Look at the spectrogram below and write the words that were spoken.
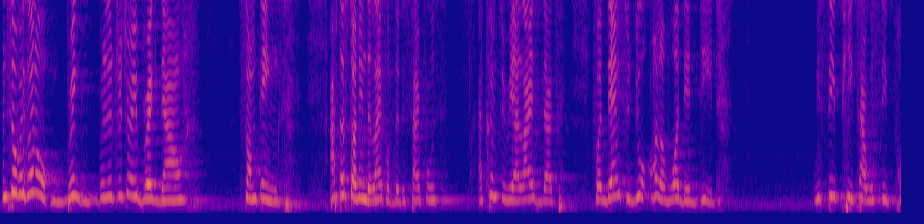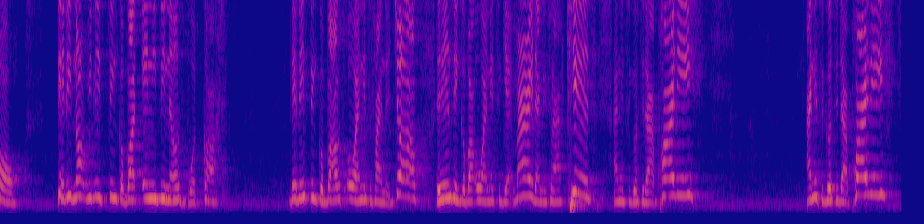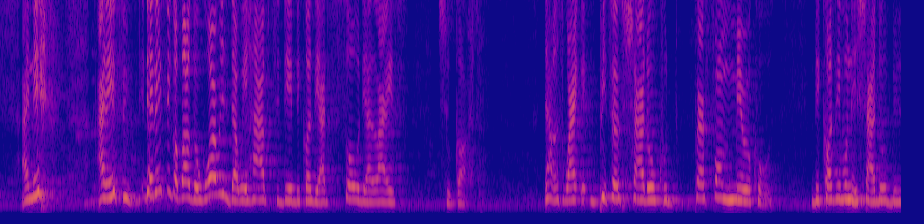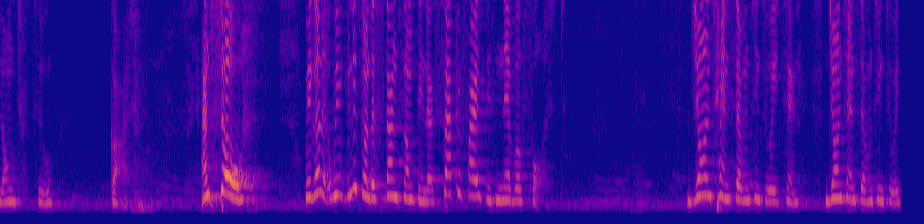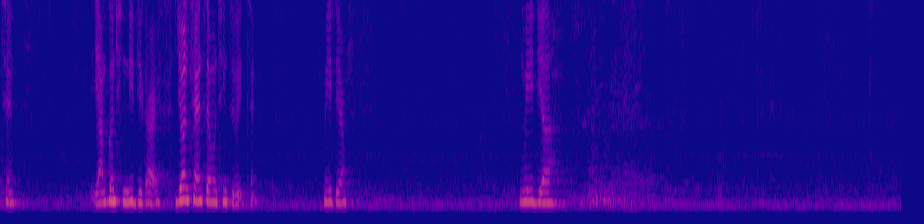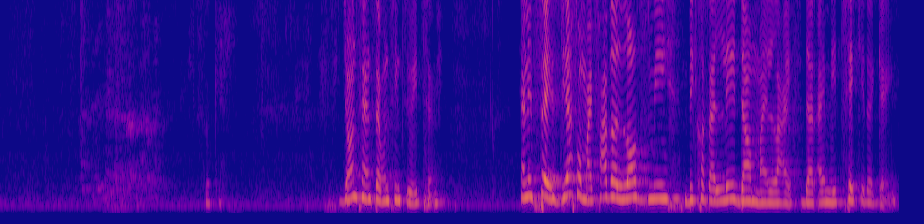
And so we're going to bring, literally break down some things. After studying the life of the disciples, I came to realize that for them to do all of what they did, we see Peter, we see Paul, they did not really think about anything else but God. They didn't think about, oh, I need to find a job. They didn't think about, oh, I need to get married. I need to have kids. I need to go to that party. I need to go to that party. I need, I need to. They didn't think about the worries that we have today because they had sold their lives to God. That was why Peter's shadow could perform miracles because even his shadow belonged to God. And so, we're gonna, we need to understand something that sacrifice is never forced. John 10, 17 to 18. John 10, 17 to 18. Yeah, I'm going to need you guys. John 10, 17 to 18. Media. Media. It's okay. John 10, 17 to 18. And it says, Therefore, my Father loves me because I lay down my life that I may take it again.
